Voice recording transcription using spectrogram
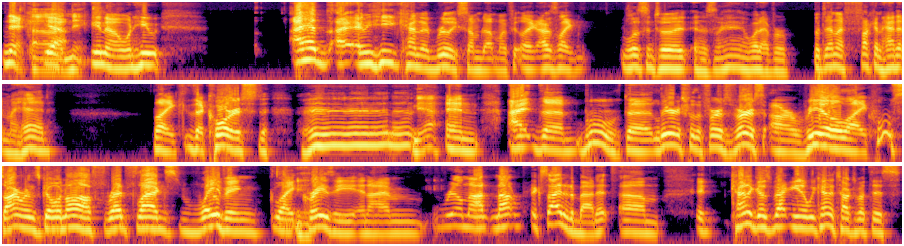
Nick. Uh, yeah. Nick. You know when he, I had, I, I mean, he kind of really summed up my feel. Like I was like, listen to it, and it's like, eh, whatever. But then I fucking had it in my head, like the chorus. Yeah. and I the the lyrics for the first verse are real like whoo, sirens going off, red flags waving like crazy, and I'm real not not excited about it. Um, it kind of goes back, you know, we kind of talked about this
